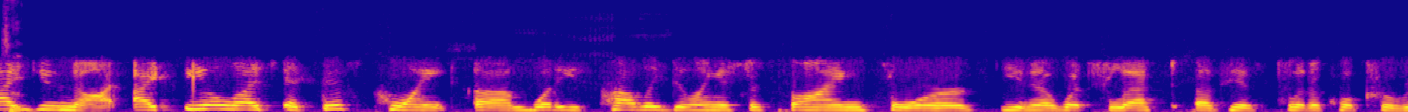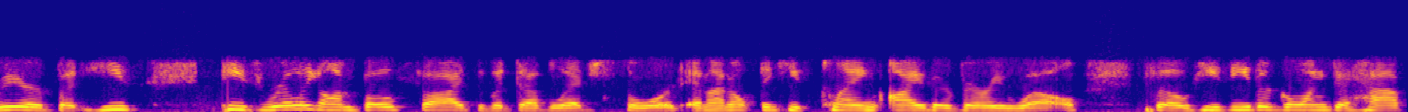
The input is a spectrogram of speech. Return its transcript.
I do not. I feel like at this point, um, what he's probably doing is just vying for you know what's left of his political career. But he's he's really on both sides of a double-edged sword, and I don't think he's playing either very well. So he's either going to have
